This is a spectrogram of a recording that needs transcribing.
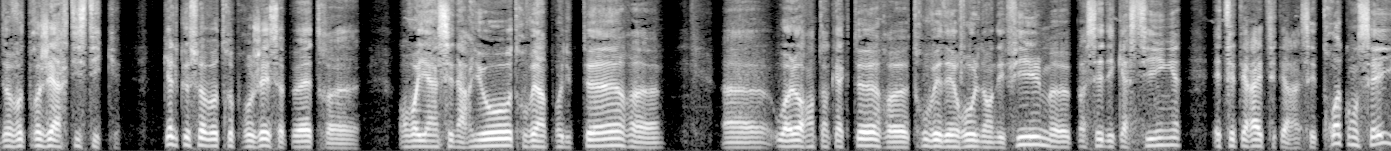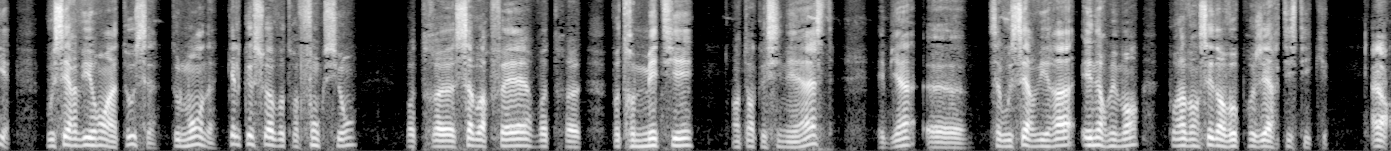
votre projet artistique. Quel que soit votre projet, ça peut être euh, envoyer un scénario, trouver un producteur, ou alors en tant qu'acteur, trouver des rôles dans des films, passer des castings, etc., etc. Ces trois conseils vous serviront à tous, tout le monde, quelle que soit votre fonction, votre euh, savoir-faire, votre, euh, votre métier en tant que cinéaste, eh bien, euh, ça vous servira énormément pour avancer dans vos projets artistiques. Alors,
